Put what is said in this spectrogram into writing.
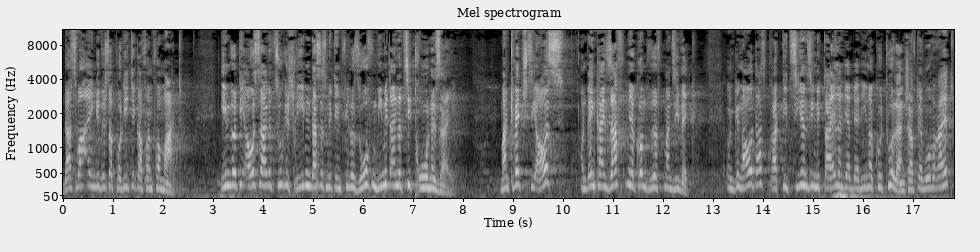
Das war ein gewisser Politiker von Format. Ihm wird die Aussage zugeschrieben, dass es mit den Philosophen wie mit einer Zitrone sei. Man quetscht sie aus und wenn kein Saft mehr kommt, wirft man sie weg. Und genau das praktizieren sie mit Teilen der Berliner Kulturlandschaft, Herr Wobereit.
